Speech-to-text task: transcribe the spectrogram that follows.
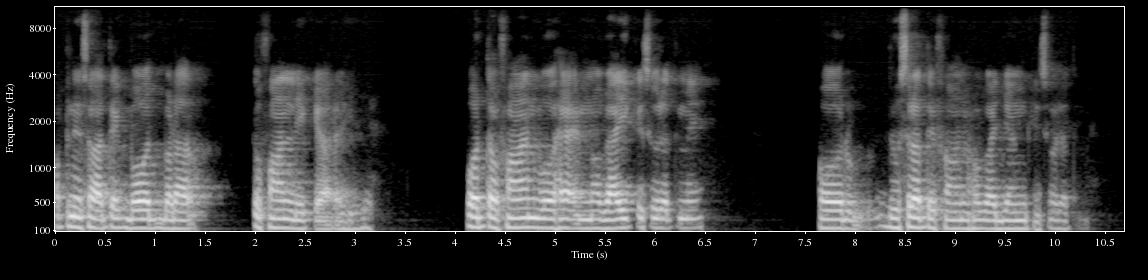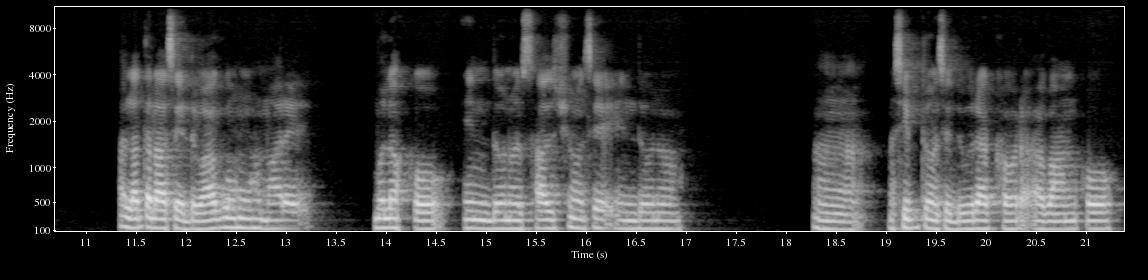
اپنے ساتھ ایک بہت بڑا طوفان لے کے آ رہی ہے۔ اور طوفان وہ ہے مہنگائی کی صورت میں اور دوسرا طوفان ہوگا جنگ کی صورت میں۔ اللہ تعالیٰ سے دعا گو ہوں ہمارے ملک کو ان دونوں سازشوں سے، ان دونوں مصیبتوں سے دور رکھ اور عوام کو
